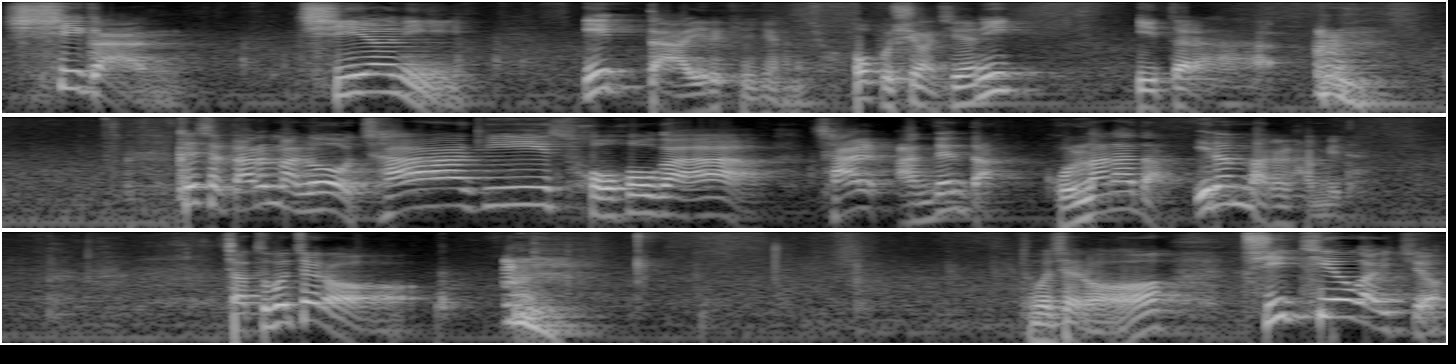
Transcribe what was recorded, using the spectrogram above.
시간 지연이 있다 이렇게 얘기하는 거죠. 오프 시간 지연이 있더라. 그래서 다른 말로 자기 소호가 잘 안 된다, 곤란하다 이런 말을 합니다. 자 두 번째로 두 번째로 GTO가 있죠.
